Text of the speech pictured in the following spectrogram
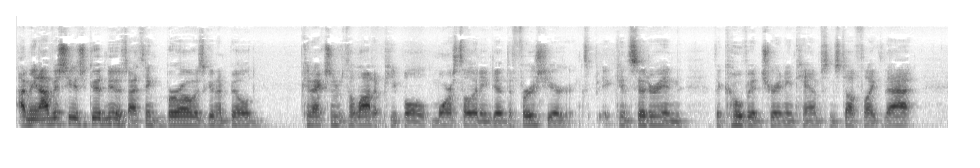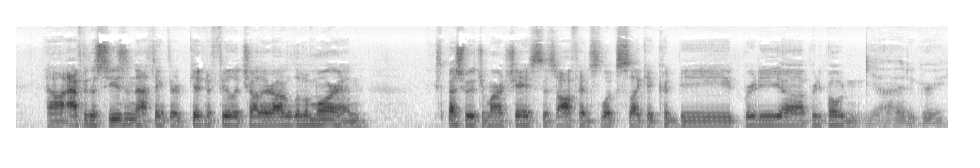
I mean, obviously it's good news. I think Burrow is going to build connections with a lot of people more so than he did the first year, considering the COVID training camps and stuff like that. Uh, after the season, I think they're getting to feel each other out a little more, and especially with Ja'Marr Chase, this offense looks like it could be pretty, uh, pretty potent. Yeah, I'd agree.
